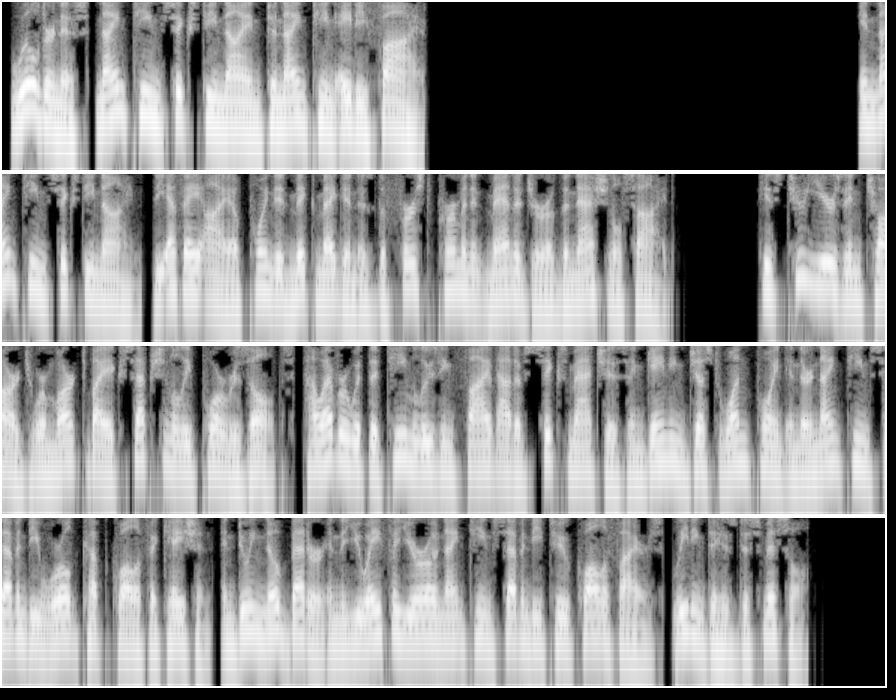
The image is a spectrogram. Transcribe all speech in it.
Wilderness 1969 to 1985 In 1969, the FAI appointed Mick Meagan as the first permanent manager of the national side. His two years in charge were marked by exceptionally poor results, however with the team losing five out of six matches and gaining just one point in their 1970 World Cup qualification, and doing no better in the UEFA Euro 1972 qualifiers, leading to his dismissal.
